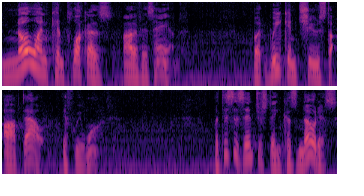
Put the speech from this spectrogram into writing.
no one can pluck us out of his hand, but we can choose to opt out if we want. But this is interesting because notice,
